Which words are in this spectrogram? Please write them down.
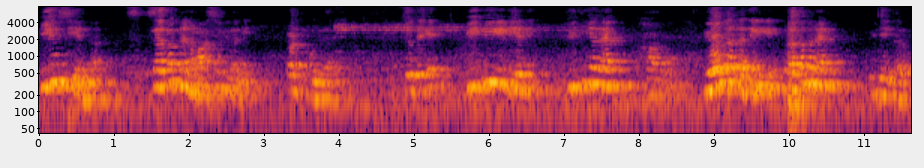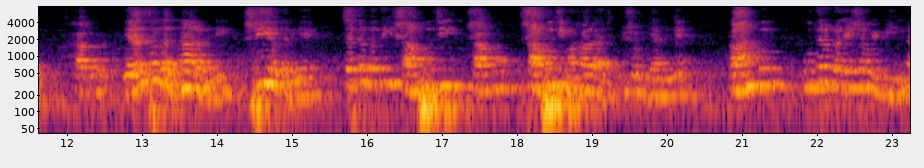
ಪಿಯುಸಿಯನ್ನ ಸರ್ವಜ್ಞನ ಮಾಸೂರಿನಲ್ಲಿ ಪಡೆದುಕೊಂಡಿದ್ದಾರೆ ಜೊತೆಗೆ ಬಿಪಿಇಡಿಯಲ್ಲಿ ದ್ವಿತೀಯ ರ್ಯಾಂಕ್ ಹಾಗೂ ಯೋಗದಲ್ಲಿ ಪ್ರಥಮ ರ್ಯಾಂಕ್ ವಿಜೇತರು ಹಾಗೂ ಎರಡ್ ಸಾವಿರದ ಹದಿನಾರರಲ್ಲಿ ಶ್ರೀಯೋಗರಿಗೆ ಛತ್ರಪತಿ ಶಾಹೂಜಿ, ಶಾಹು, ಶಾಹೂಜಿ ಮಹಾರಾಜ್ ವಿಶ್ವವಿದ್ಯಾನಿಲಯ ಕಾನ್ಪುರ್, ಉತ್ತರ ಪ್ರದೇಶ ವಿವಿಯಿಂದ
